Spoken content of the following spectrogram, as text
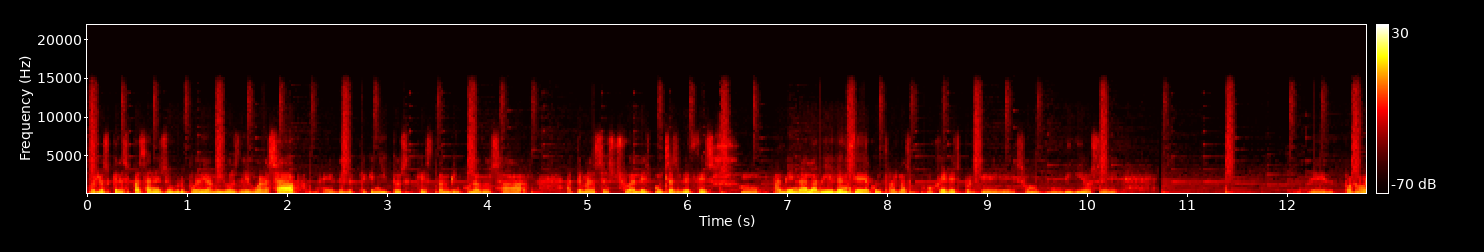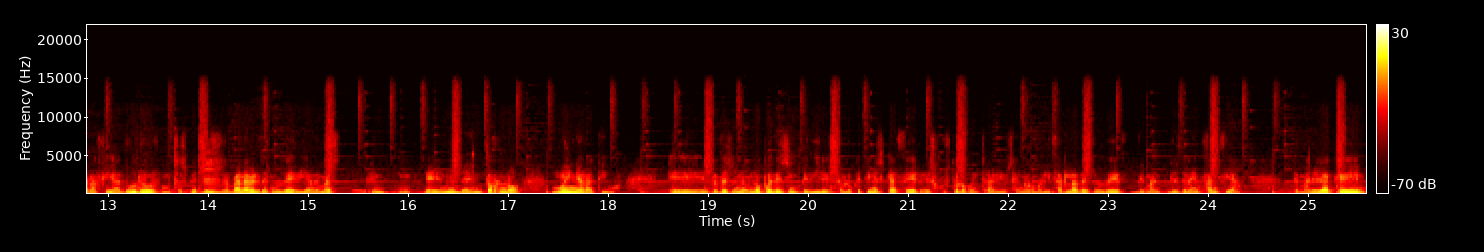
Pues los que les pasan en su grupo de amigos de WhatsApp, eh, desde pequeñitos que están vinculados a, a temas sexuales, muchas veces mm, también a la violencia contra las mujeres, porque son vídeos eh, de pornografía duros muchas veces. Mm. van a ver desnudez y además en, un entorno muy negativo. Eh, entonces, no, puedes impedir eso. Lo que tienes que hacer es justo lo contrario, o sea, normalizar la desnudez desde la infancia, de manera que,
